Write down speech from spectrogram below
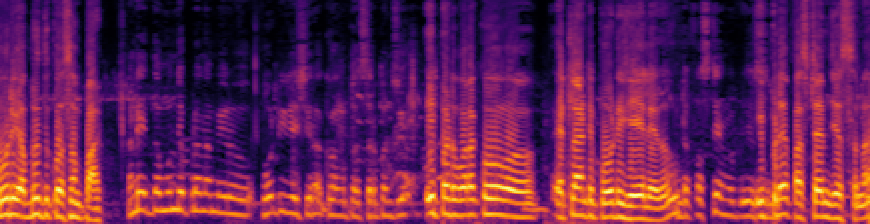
ఊరి అభివృద్ధి కోసం పా అంటే ఇంతకుముందు ఎప్పుడైనా మీరు పోటీ చేసిరా కాంగ్రెస్ సర్పంచ్ ఇప్పటి వరకు ఎట్లాంటి పోటీ చేయలేదు. ఫస్ట్ టైం ఇప్పుడే ఫస్ట్ టైం చేస్తున్నా.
